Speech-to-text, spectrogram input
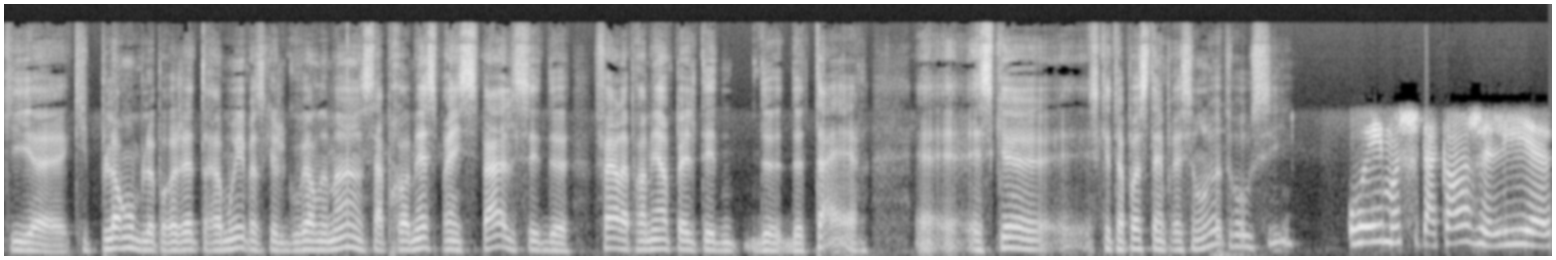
qui, euh, qui plombe le projet de tramway parce que le gouvernement, sa promesse principale, c'est de faire la première pelletée de, de, de terre. est-ce que est-ce que tu n'as pas cette impression-là, toi aussi? Oui, moi je suis d'accord. Je l'ai euh,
